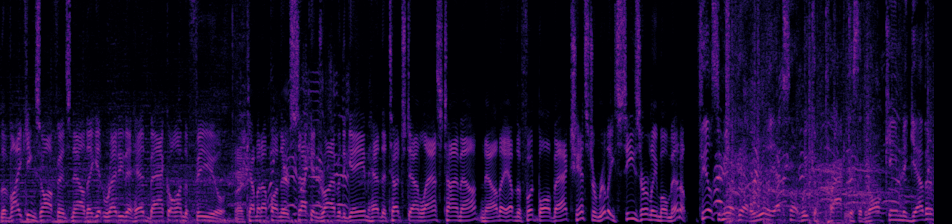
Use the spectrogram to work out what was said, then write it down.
The Vikings offense now, they get ready to head back on the field. And coming up on their second drive of the game, had the touchdown last time out. Now they have the football back. Chance to really seize early momentum. Feels to me like they had a really excellent week of practice. It all came together,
